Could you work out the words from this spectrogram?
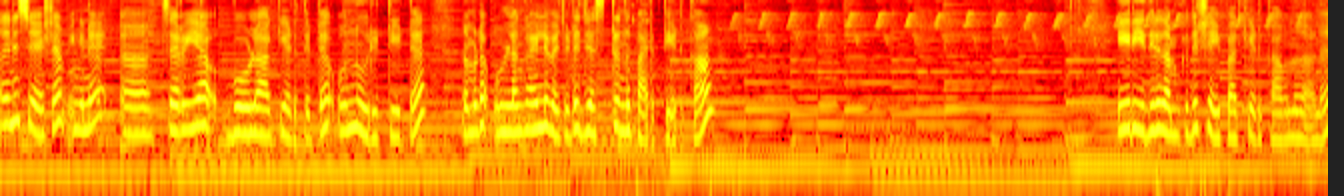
അതിനുശേഷം ഇങ്ങനെ ചെറിയ ബോളാക്കി എടുത്തിട്ട് ഒന്ന് ഉരുട്ടിയിട്ട് നമ്മുടെ ഉള്ളംകൈയിൽ വെച്ചിട്ട് ജസ്റ്റ് ഒന്ന് പരത്തിയെടുക്കാം. ഈ രീതിയിൽ നമുക്കിത് ഷേപ്പാക്കി എടുക്കാവുന്നതാണ്.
